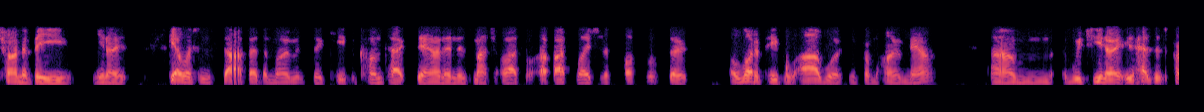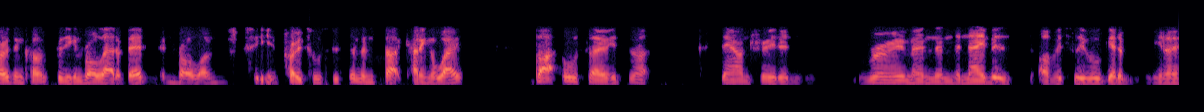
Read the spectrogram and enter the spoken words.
trying to be you know skeleton staff at the moment to keep the contact down and as much isolation as possible. So a lot of people are working from home now, um, which you know it has its pros and cons because you can roll out of bed and roll on to your Pro Tool system and start cutting away. But also, it's not sound treated room, and then the neighbours obviously will get a you know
